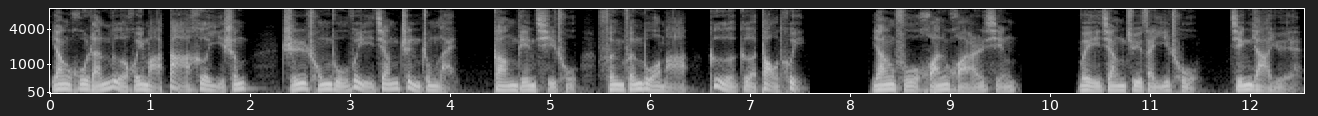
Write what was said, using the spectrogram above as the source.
央忽然勒回马，大喝一声，直冲入卫将阵中来。钢鞭齐出，纷纷落马，个个倒退。央父缓缓而行，卫将聚在一处，惊讶曰：“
